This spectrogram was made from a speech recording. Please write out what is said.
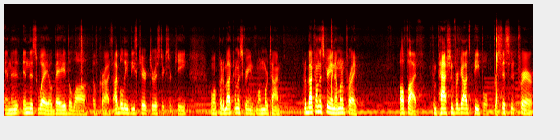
in, in this way, obey the law of Christ. I believe these characteristics are key. I want to put them back on the screen one more time. Put it back on the screen. I'm going to pray. All five compassion for God's people, persistent prayer.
